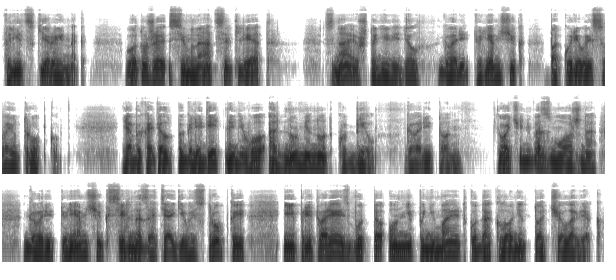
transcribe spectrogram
флицкий рынок. Вот уже семнадцать лет. Знаю, что не видел, — говорит тюремщик, покуривая свою трубку. Я бы хотел поглядеть на него одну минутку, Бил, говорит он. «Очень возможно», — говорит тюремщик, сильно затягиваясь трубкой и притворяясь, будто он не понимает, куда клонит тот человек.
